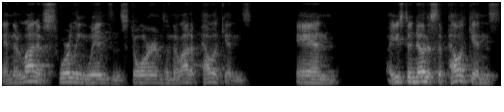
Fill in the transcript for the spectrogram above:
And there are a lot of swirling winds and storms, and there are a lot of pelicans. And I used to notice the pelicans,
